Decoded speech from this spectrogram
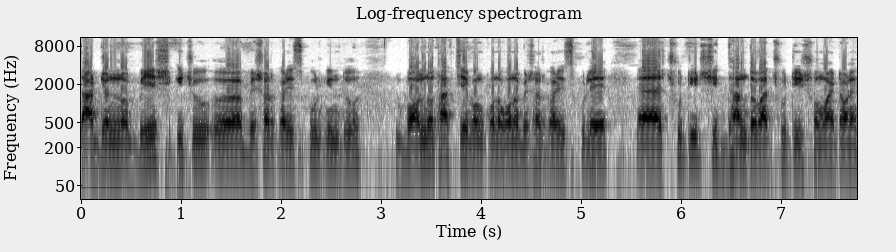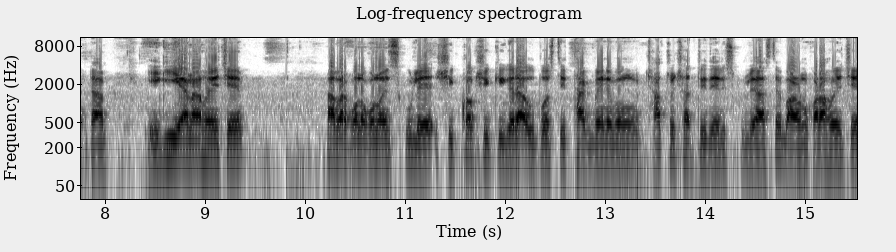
তার জন্য বেশ কিছু বেসরকারি স্কুল কিন্তু বন্ধ থাকছে এবং কোনো কোনো বেসরকারি স্কুলে ছুটির সিদ্ধান্ত বা ছুটির সময়টা অনেকটা এগিয়ে আনা হয়েছে। আবার কোনো কোনো স্কুলে শিক্ষক শিক্ষিকারা উপস্থিত থাকবেন এবং ছাত্রছাত্রীদের স্কুলে আসতে বারণ করা হয়েছে।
